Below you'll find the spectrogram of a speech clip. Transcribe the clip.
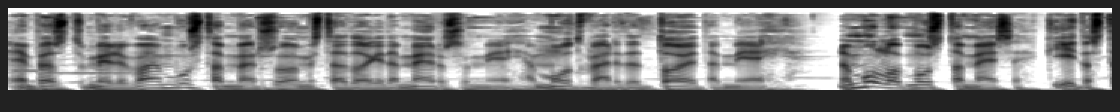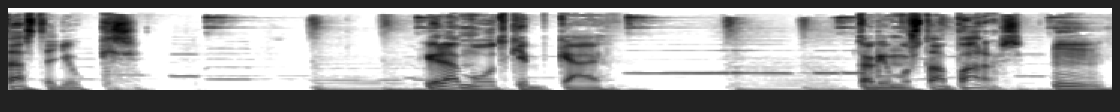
en päästy mieleen. Vain musta mersu omistaa oikeita mersumiehiä. Muut värit on toita miehiä. No mulla on musta mese. Kiitos tästä Jukkis. Kyllä muutkin käy. Toki musta on paras. Mm.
